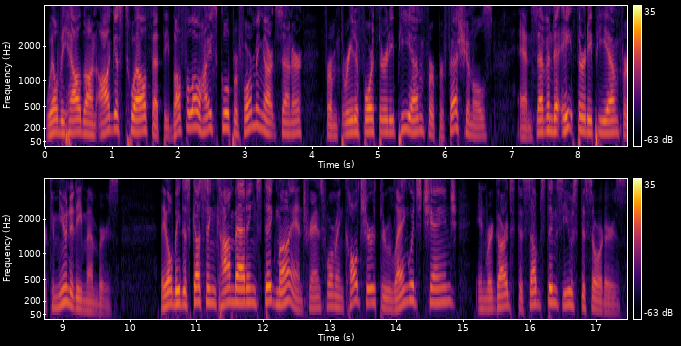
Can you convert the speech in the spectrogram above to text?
will be held on August 12th at the Buffalo High School Performing Arts Center from 3 to 4:30 p.m. for professionals and 7 to 8:30 p.m. for community members. They will be discussing combating stigma and transforming culture through language change in regards to substance use disorders.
